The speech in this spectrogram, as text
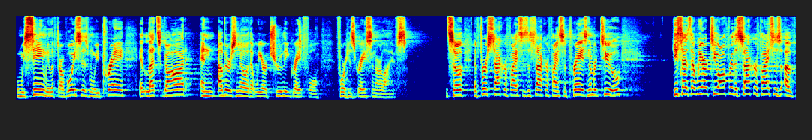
When we sing, we lift our voices. When we pray, it lets God and others know that we are truly grateful for His grace in our lives. And so the first sacrifice is a sacrifice of praise. Number two, he says that we are to offer the sacrifices of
